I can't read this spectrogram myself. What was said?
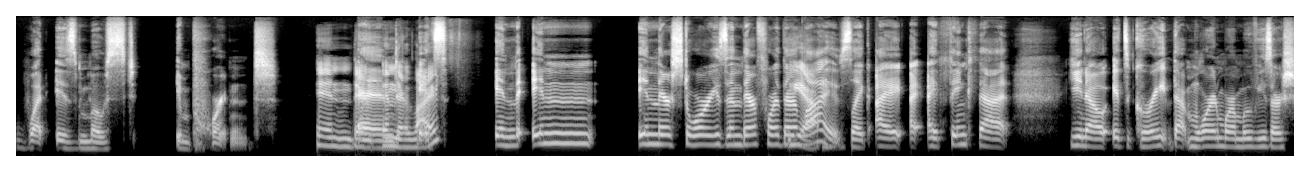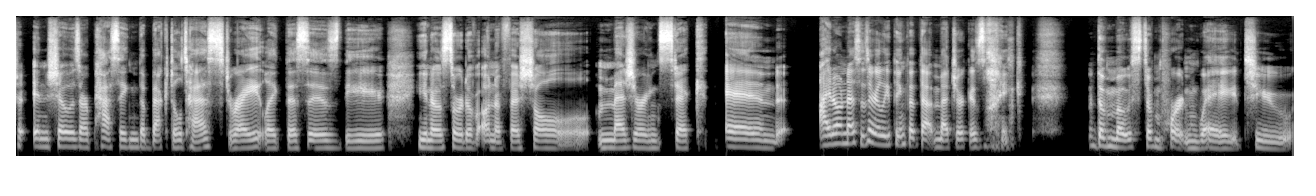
what is most important in their in their life in the, in in their stories and therefore their Yeah. lives. Like I, I, I think that you know it's great that more and more movies are sh- and shows are passing the Bechdel test, right? Like this is the you know sort of unofficial measuring stick, and I don't necessarily think that that metric is like the most important way to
